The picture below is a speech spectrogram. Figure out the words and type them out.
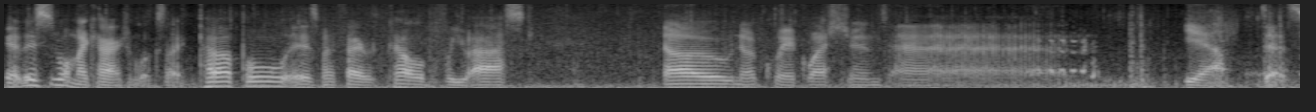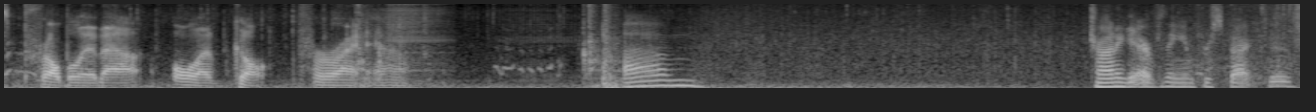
Yeah, this is what my character looks like. Purple is my favorite color. Before you ask, no, no queer questions, and yeah, that's probably about all I've got for right now. Um, trying to get everything in perspective.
